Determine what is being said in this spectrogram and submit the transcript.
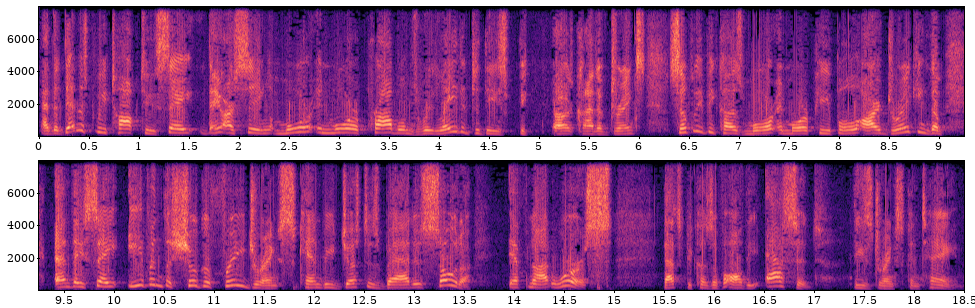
And the dentists we talked to say they are seeing more and more problems related to these uh, kind of drinks simply because more and more people are drinking them. And they say even the sugar-free drinks can be just as bad as soda, if not worse. That's because of all the acid these drinks contain.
